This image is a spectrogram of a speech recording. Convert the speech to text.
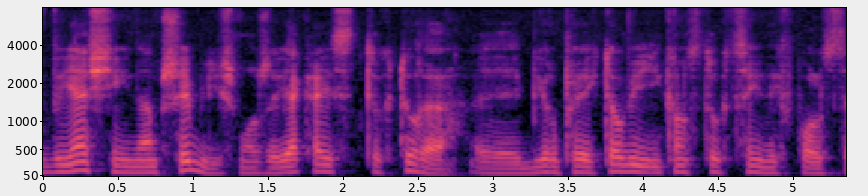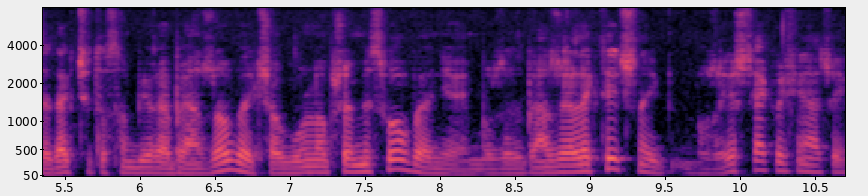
wyjaśnij nam, przybliż może, jaka jest struktura y, biur projektowych i konstrukcyjnych w Polsce, tak? Czy to są biura branżowe, czy ogólnoprzemysłowe, nie wiem, może z branży elektrycznej, może jeszcze jakoś inaczej?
